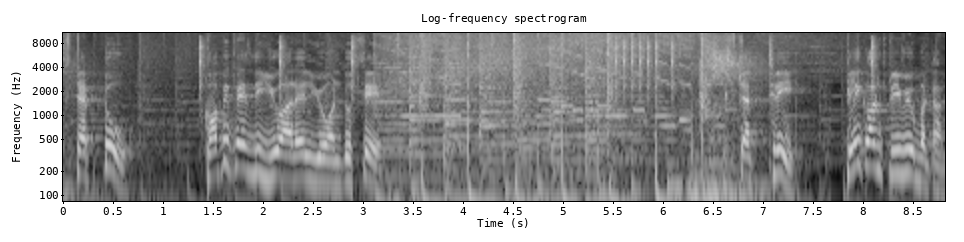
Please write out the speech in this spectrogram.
Step 2. Copy paste the URL you want to save. Step 3. Click on preview button.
